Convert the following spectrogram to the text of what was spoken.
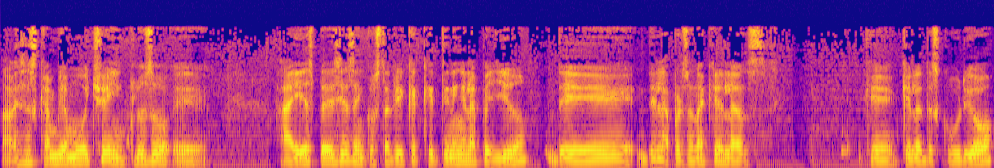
a veces cambia mucho e incluso eh, hay especies en Costa Rica que tienen el apellido de, de la persona que las que, que las descubrió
